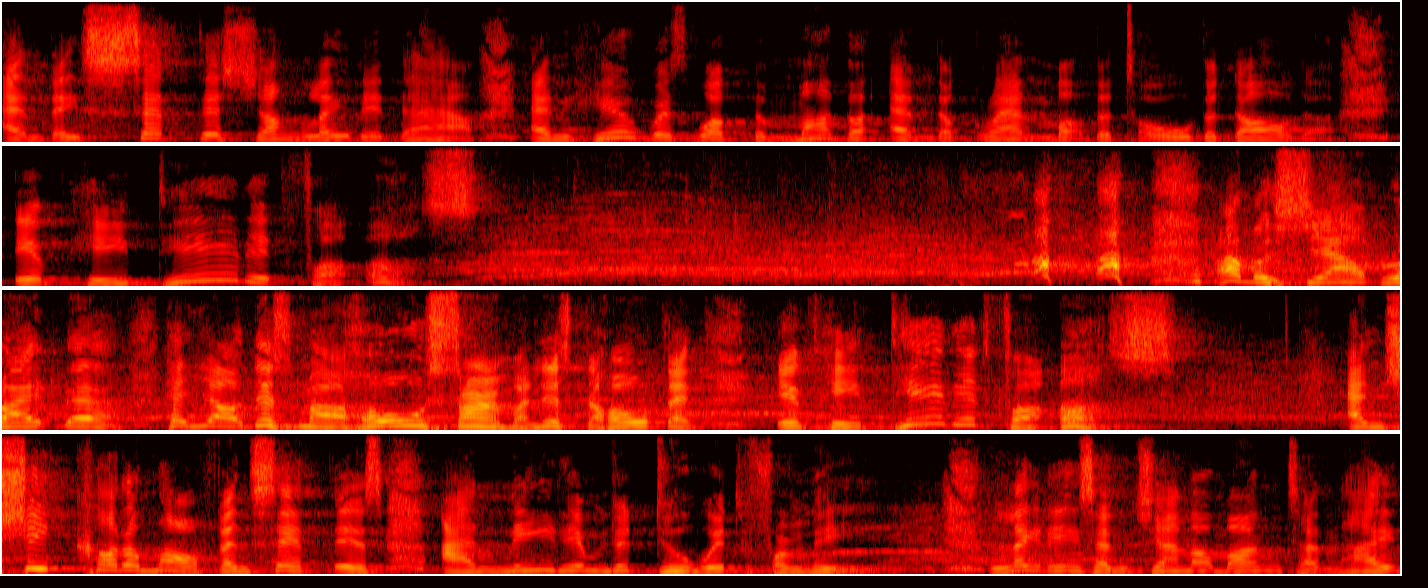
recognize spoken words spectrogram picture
And they set this young lady down. And here is what the mother and the grandmother told the daughter if he did it for us, I'm going to shout right now. Hey, y'all, this is my whole sermon. This is the whole thing. If he did it for us, and she cut him off and said this I need him to do it for me. Ladies and gentlemen, tonight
